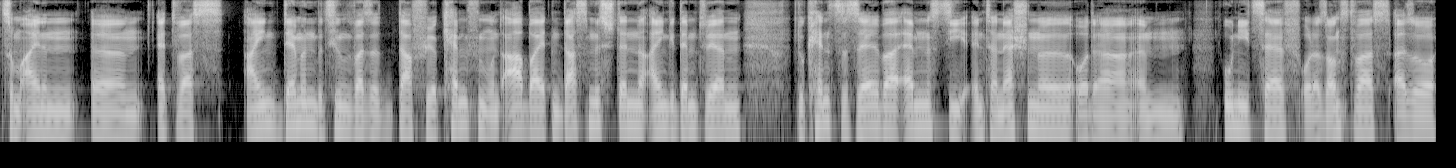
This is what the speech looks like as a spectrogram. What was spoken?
zum einen äh, etwas eindämmen bzw. dafür kämpfen und arbeiten, dass Missstände eingedämmt werden. Du kennst es selber, Amnesty International oder ähm, UNICEF oder sonst was. Also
